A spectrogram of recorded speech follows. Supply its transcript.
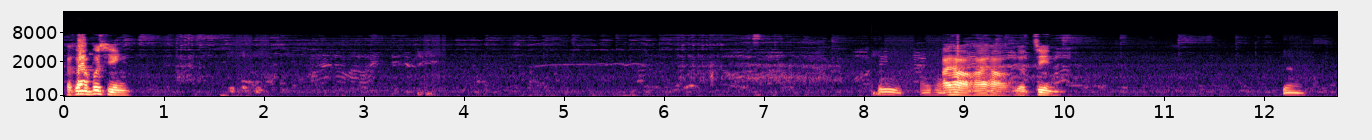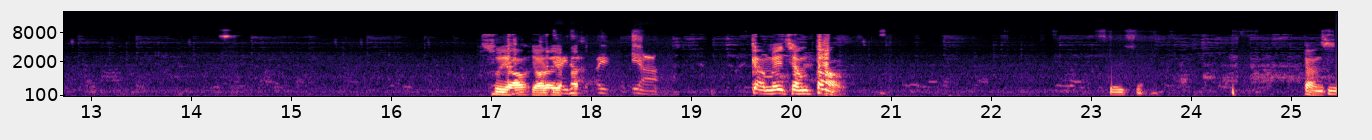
可看不行，进。对，是有有了摇了，。哎呀，干没抢到。干什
